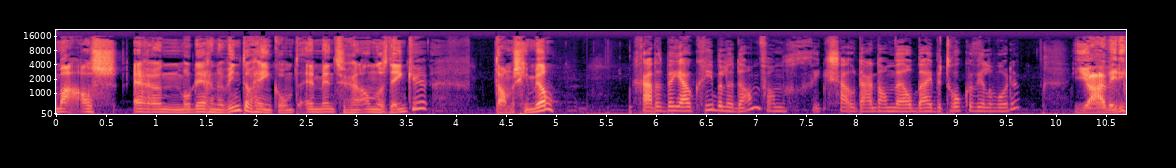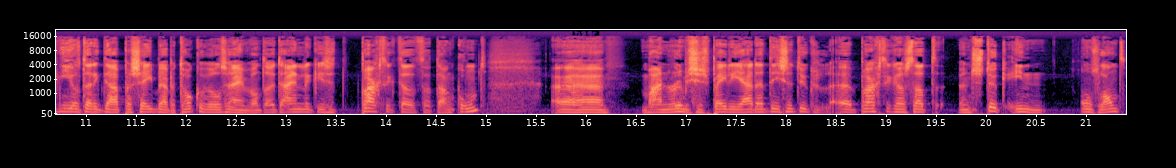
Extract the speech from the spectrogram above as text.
Maar als er een moderne winter heen komt en mensen gaan anders denken, dan misschien wel. Gaat het bij jou kriebelen dan? Van ik zou daar dan wel bij betrokken willen worden? Ja, weet ik niet of dat ik daar per se bij betrokken wil zijn. Want uiteindelijk is het prachtig dat het dan komt. Uh, maar een Olympische Spelen, ja, dat is natuurlijk uh, prachtig als dat een stuk in ons land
